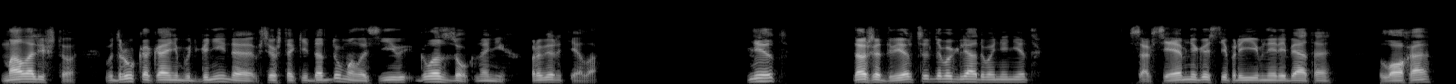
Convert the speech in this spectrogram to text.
Мало ли что, вдруг какая-нибудь гнида все ж таки додумалась и глазок на них провертела. Нет, даже дверцы для выглядывания нет. Совсем не гостеприимные ребята. Плохо,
